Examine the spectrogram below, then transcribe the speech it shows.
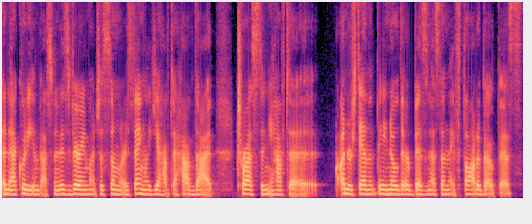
an equity investment it's very much a similar thing. Like you have to have that trust and you have to understand that they know their business and they've thought about this.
